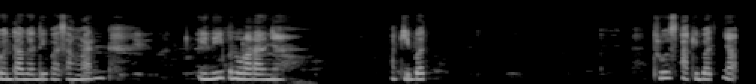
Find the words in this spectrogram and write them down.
gonta ganti pasangan. Ini penularannya akibat terus akibatnya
